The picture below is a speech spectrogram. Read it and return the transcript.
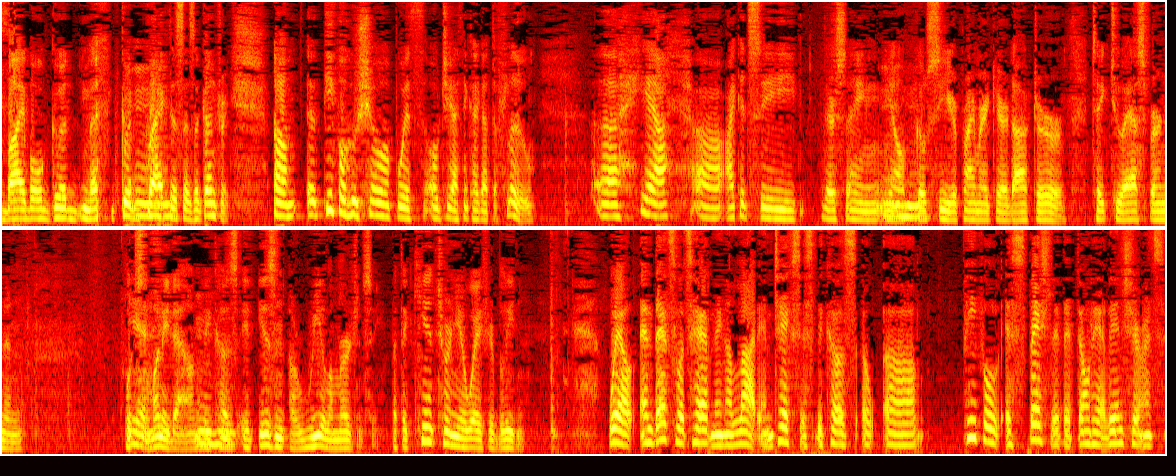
good Bible, good good practice as a country. Um, uh, people who show up with, oh gee, I think I got the flu. Uh, yeah, uh, I could see they're saying, you know, go see your primary care doctor or take two aspirin and put Yes. some money down because it isn't a real emergency. But they can't turn you away if you're bleeding. Well, and that's what's happening a lot in Texas because uh, uh, people, especially that don't have insurance,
